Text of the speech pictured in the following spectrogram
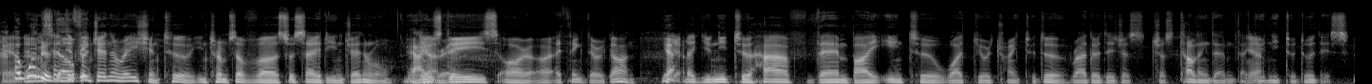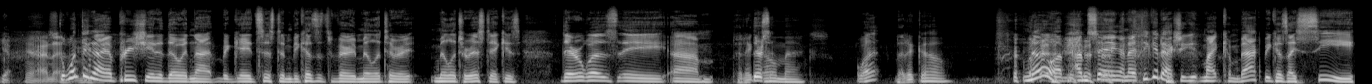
And, I wonder it's a different be- generation too, in terms of uh, society in general. Yeah, Those agree. days are, uh, I think, they're gone. Yeah. like you need to have them buy into what you're trying to do, rather than just just telling them that Yeah. you need to do this. yeah. yeah, and The one thing I appreciated though in that brigade system, because it's very military militaristic, is there was a um, Let it there's go, Max. What? Let it go. No, I'm, I'm saying, and I think it actually might come back because I see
